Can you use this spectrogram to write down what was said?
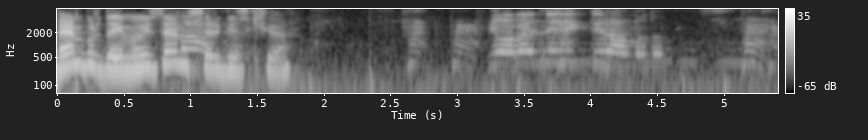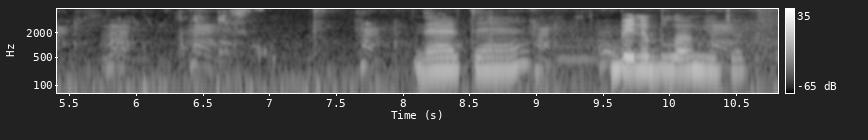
Ben buradayım o yüzden mi sarı gözüküyor? Yo ben nereye gittiğini anladım. Nerede? Beni bulamayacaksın.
